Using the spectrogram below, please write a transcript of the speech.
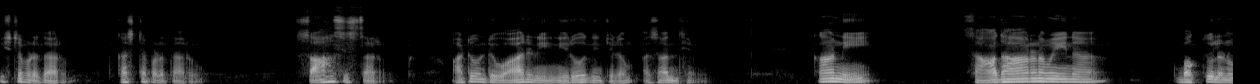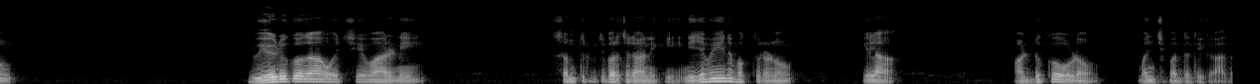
ఇష్టపడతారు కష్టపడతారు సాహసిస్తారు. అటువంటి వారిని నిరోధించడం అసాధ్యం. కానీ సాధారణమైన భక్తులను వేడుకగా వచ్చే వారిని సంతృప్తిపరచడానికి నిజమైన భక్తులను ఇలా అడ్డుకోవడం మంచి పద్ధతి కాదు.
